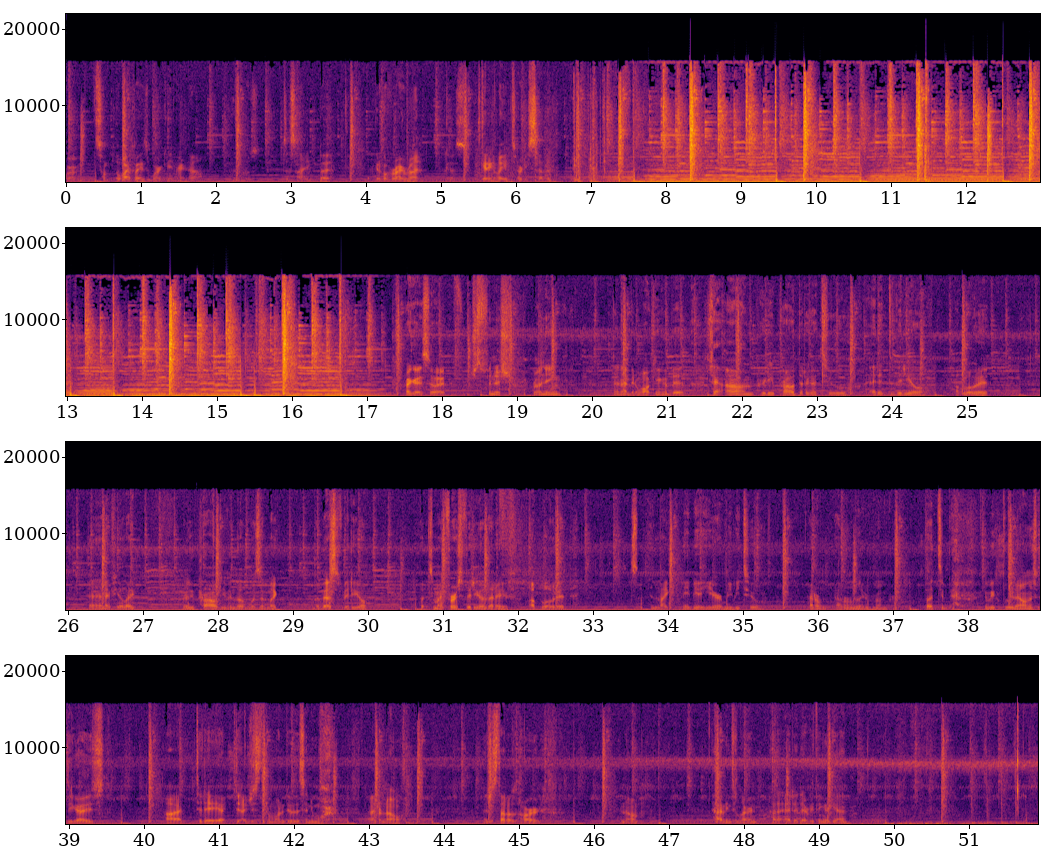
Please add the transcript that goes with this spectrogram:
or some the Wi-Fi is working right now. Who knows? It's a sign, but I'm gonna go for my run because it's getting late. It's already seven. So I just finished running and I've been walking a bit. So yeah, I'm pretty proud that I got to edit the video, upload it, and I feel like really proud even though it wasn't like the best video. But it's my first video that I've uploaded in like maybe a year, maybe two. I don't I don't really remember. But to, to be completely honest with you guys, uh, today I, I just didn't want to do this anymore. I don't know. I just thought it was hard, you know, having to learn how to edit everything again.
